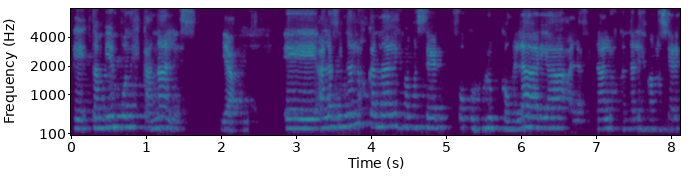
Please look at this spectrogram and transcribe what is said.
eh, también pones canales, ¿ya? Eh, a la final los canales van a ser focus group con el área, a la final los canales van a ser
